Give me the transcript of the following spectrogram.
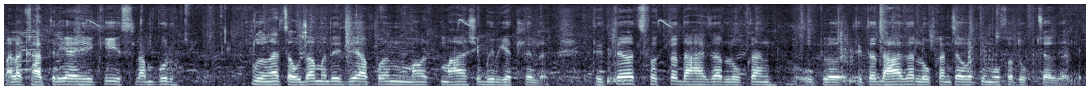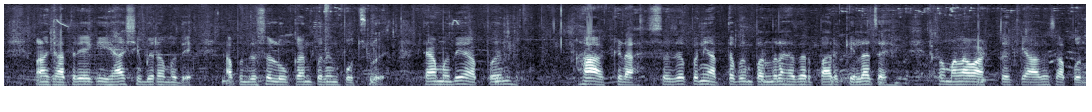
मला खात्री आहे की इस्लामपूर दोन हजार चौदामध्ये जे आपण म महाशिबिर घेतलेलं तिथंच फक्त दहा हजार लोकां उपल तिथं दहा हजार लोकांच्यावरती मोफत उपचार झाले. मला खात्री आहे की ह्या शिबिरामध्ये आपण जसं लोकांपर्यंत पोचलो आहे त्यामध्ये आपण हा आकडा सहजपणे आत्तापर्यंत पंधरा हजार पार केलाच आहे. पण मला वाटतं की आजच आपण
